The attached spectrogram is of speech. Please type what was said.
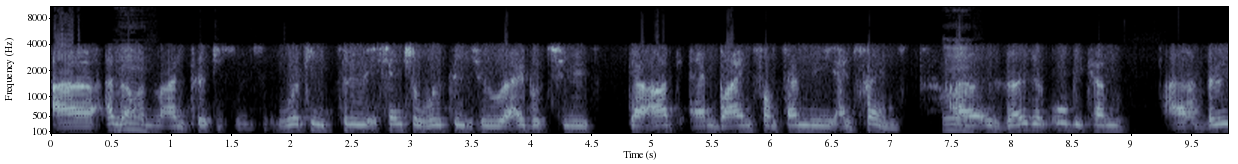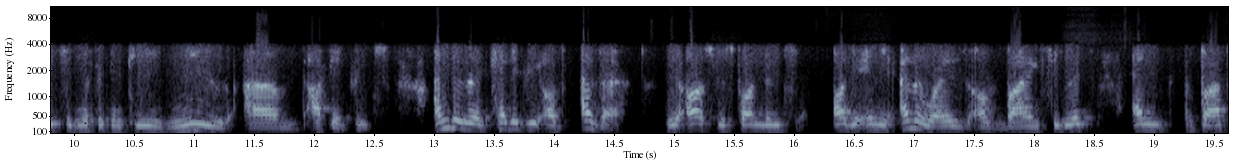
uh, other mm. online purchases, working through essential workers who were able to go out and buying from family and friends. Mm. Uh, those have all become uh, very significantly new um, outlet groups. Under the category of other, we asked respondents are there any other ways of buying cigarettes? And about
